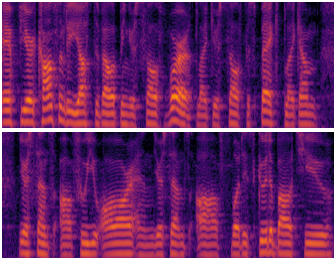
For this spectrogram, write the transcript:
if you're constantly just developing your self worth, like your self respect, like um, your sense of who you are and your sense of what is good about you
